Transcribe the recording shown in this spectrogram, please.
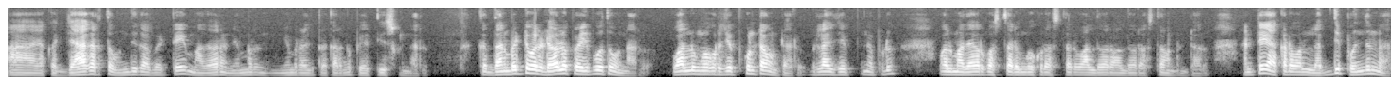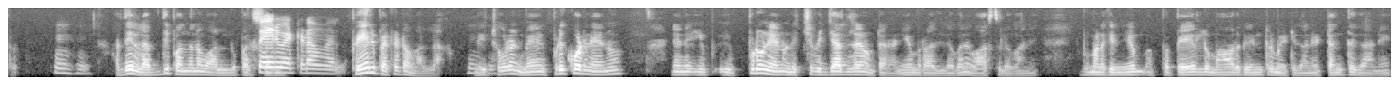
ఆ యొక్క జాగ్రత్త ఉంది కాబట్టి మా ద్వారా న్యూమర న్యూమరాలజీ ప్రకారంగా పేరు తీసుకున్నారు. దాన్ని బట్టి వాళ్ళు డెవలప్ అయిపోతూ ఉన్నారు. వాళ్ళు ఇంకొకరు చెప్పుకుంటూ ఉంటారు. ఇలా చెప్పినప్పుడు వాళ్ళు మా దగ్గరకు వస్తారు ఇంకొకరు వస్తారు వాళ్ళ ద్వారా వాళ్ళ ద్వారా వస్తూ ఉంటుంటారు. అంటే అక్కడ వాళ్ళు లబ్ధి పొందున్నారు. అదే లబ్ధి పొందిన వాళ్ళు పేరు పెట్టడం వల్ల. పేరు పెట్టడం వల్ల. మీరు చూడండి మేము ఇప్పటికి కూడా నేను నేను ఇప్- ఇప్పుడు నేను నిత్య విద్యార్థిలో ఉంటాను న్యూమరాలజీలో కానీ వాస్తులో కానీ ఇప్పుడు మనకి పేర్లు మామూలుగా ఇంటర్మీడియట్ కానీ టెన్త్ కానీ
